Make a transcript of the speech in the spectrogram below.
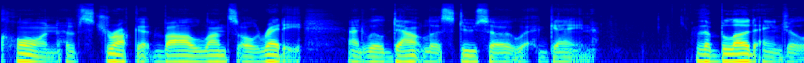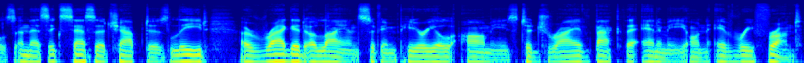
Khorne have struck at Baal once already, and will doubtless do so again. The Blood Angels and their successor chapters lead a ragged alliance of imperial armies to drive back the enemy on every front,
